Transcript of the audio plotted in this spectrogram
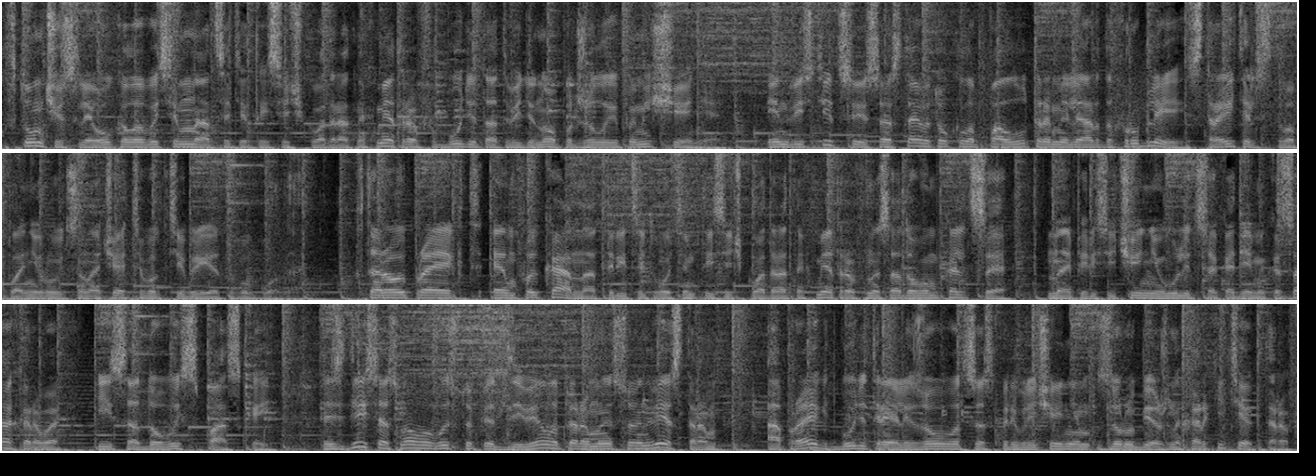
в том числе около 18 тысяч квадратных метров будет отведено под жилые помещения. Инвестиции составят около полутора миллиардов рублей. Строительство планируется начать в октябре этого года. Второй проект МФК на 38 тысяч квадратных метров на Садовом кольце на пересечении улиц Академика Сахарова и Садовой Спаской. Здесь основа выступит девелопером и соинвестором, а проект будет реализовываться с привлечением зарубежных архитекторов.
